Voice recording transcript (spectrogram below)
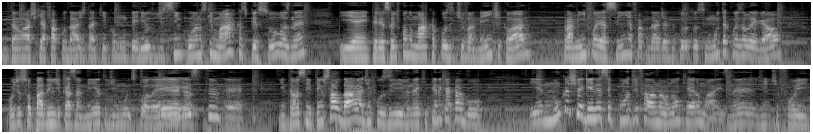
então acho que a faculdade está aqui como um período de cinco anos que marca as pessoas, né? E é interessante quando marca positivamente, claro. Para mim foi assim, a faculdade de arquitetura trouxe muita coisa legal. Hoje eu sou padrinho de casamento de muitos colegas. Isso. É. Então assim, tenho saudade inclusive, né? Que pena que acabou. E nunca cheguei nesse ponto de falar, não, não quero mais, né? A gente foi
